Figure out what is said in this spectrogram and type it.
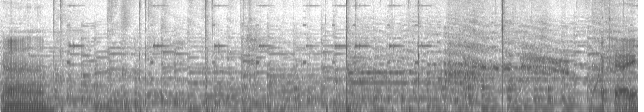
Um. Okay,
